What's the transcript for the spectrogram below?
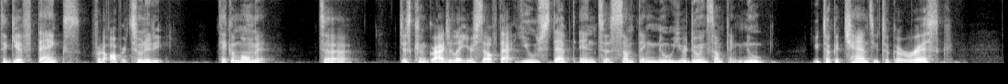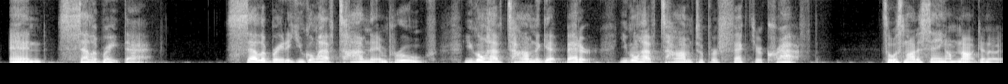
to give thanks for the opportunity. Take a moment to just congratulate yourself that you stepped into something new. You're doing something new. You took a chance, you took a risk, and celebrate that. Celebrate it. You're gonna have time to improve. You're gonna have time to get better. You're gonna have time to perfect your craft. So it's not a saying I'm not gonna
